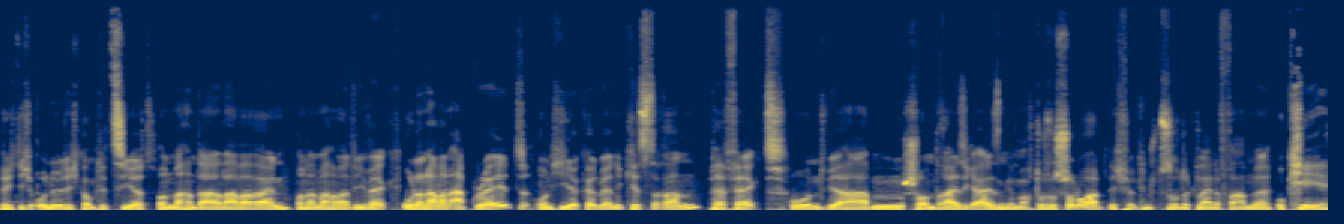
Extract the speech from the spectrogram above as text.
richtig unnötig kompliziert und machen da Lava rein und dann machen wir die weg. Und dann haben wir ein Upgrade und hier können wir an die Kiste ran. Perfekt. Und wir haben schon 30 Eisen gemacht. Das ist schon ordentlich für so eine kleine Farm, ne? Okay.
